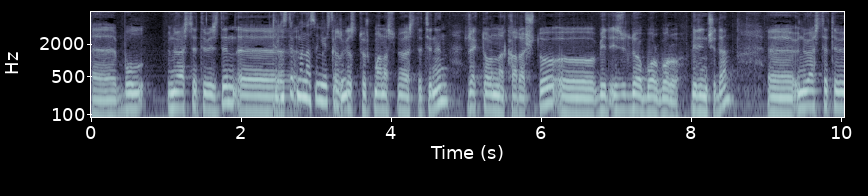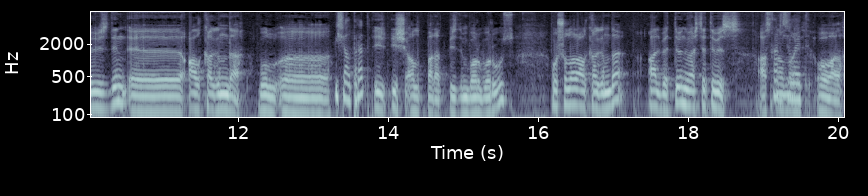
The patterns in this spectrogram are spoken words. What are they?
Э, бул университетибиздин э, Кыргыз университетинин? кыргыз түрк манас университетинин ректоруна караштуу э, бир изилдөө борбору. Биринчиден университетибиздин алкагында бул иш алып барат иш алып барат биздин борборубуз ошолор алкагында албетте университетибиз основной ооба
